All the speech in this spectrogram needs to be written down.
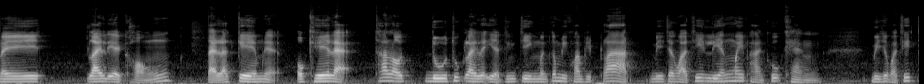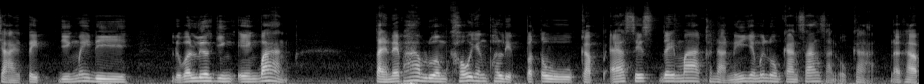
ในรายละเอียดของแต่ละเกมเนี่ยโอเคแหละ ถ้าเราดูทุกรายละเอียดจริง ๆ มันก็มีความผิดพลาด มีจังหวะที่เลี้ยงไม่ผ่านคู่แข่ง มีจังหวะที่จ่ายติดยิงไม่ดี หรือว่าเลือกยิงเองบ้าง แต่ในภาพรวมเขายังผลิตประตูกับแอสซิสต์ได้มากขนาดนี้ยังไม่รวมการสร้างสรรค์โอกาสนะครับ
